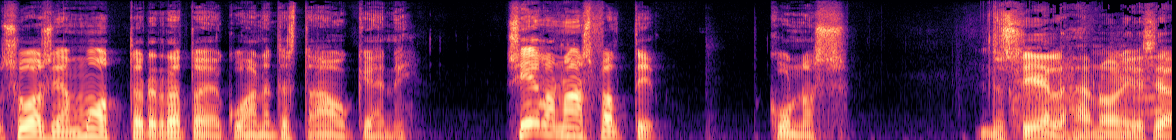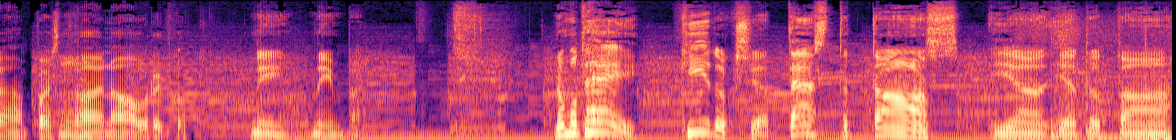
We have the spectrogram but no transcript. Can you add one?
suosia moottoriratoja, kunhan ne tästä aukeaa. Niin siellä on asfaltti kunnossa. No siellähän on ja siellähän paistaa mm. aina aurinko. Niin, niinpä. No mut hei, kiitoksia tästä taas ja, ja tota,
